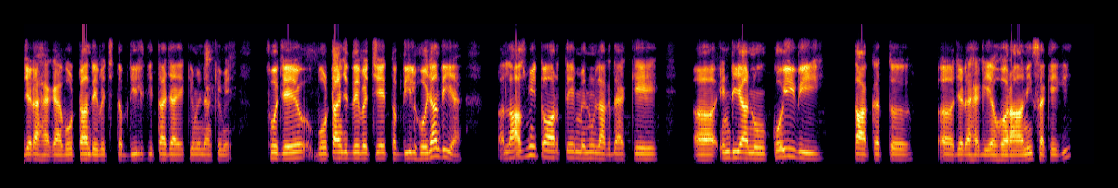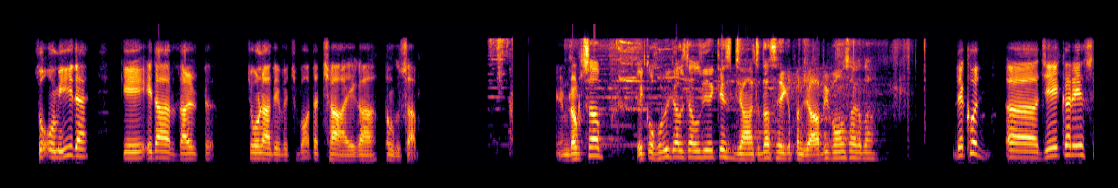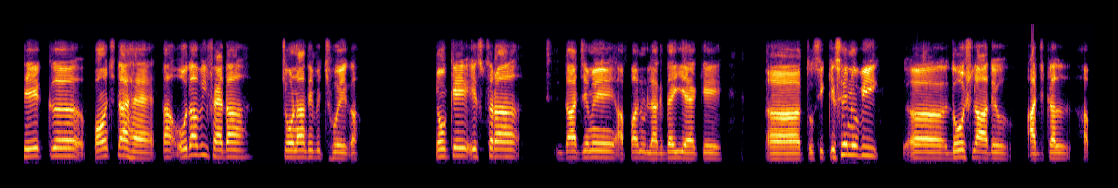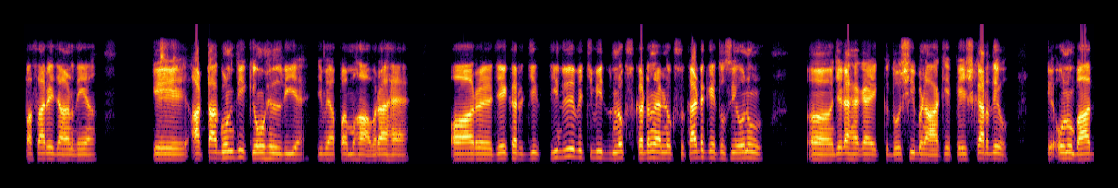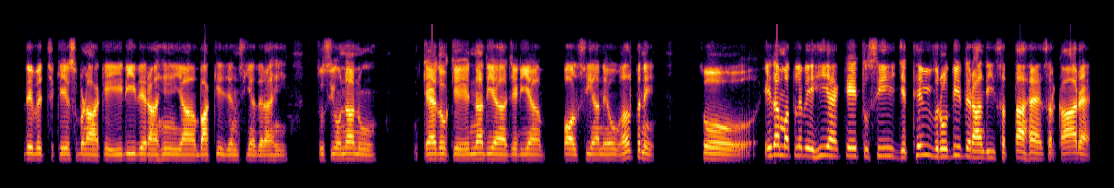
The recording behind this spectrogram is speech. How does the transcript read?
ਜਿਹੜਾ ਹੈਗਾ ਵੋਟਾਂ ਦੇ ਵਿੱਚ ਤਬਦੀਲ ਕੀਤਾ ਜਾਏ ਕਿਵੇਂ ਨਾ ਕਿਵੇਂ। ਸੋ ਜੇ ਵੋਟਾਂ ਦੇ ਵਿੱਚ ਇਹ ਤਬਦੀਲ ਹੋ ਜਾਂਦੀ ਹੈ, ਤਾਂ ਲਾਜ਼ਮੀ ਤੌਰ ਤੇ ਮੈਨੂੰ ਲੱਗਦਾ ਹੈ ਕਿ ਇੰਡੀਆ ਨੂੰ ਕੋਈ ਵੀ ਤਾਕਤ ਜਿਹੜਾ ਹੈਗੀ ਹੈ ਉਹ ਹਰਾ ਨਹੀਂ ਸਕੇਗੀ। ਸੋ ਉਮੀਦ ਹੈ ਕਿ ਇਹਦਾ ਰਿਜ਼ਲਟ ਚੋਣਾਂ ਦੇ ਵਿੱਚ ਬਹੁਤ ਅੱਛਾ ਆਏਗਾ, ਪੰਗੂ ਸਾਹਿਬ। ਡਾਕਟਰ ਸਾਹਿਬ, ਇੱਕ ਉਹ ਵੀ ਗੱਲ ਚੱਲਦੀ ਹੈ ਕਿ ਇਸ ਜਾਂਚ ਦਾ ਸੇਕ ਪੰਜਾਬ ਵੀ ਪਹੁੰਚ ਸਕਦਾ। ਦੇਖੋ ਜੇਕਰ ਇਹ ਸੇਕ ਪਹੁੰਚਦਾ ਹੈ, ਤਾਂ ਉਹਦਾ ਵੀ ਫਾਇਦਾ ਚੋਣਾਂ ਦੇ ਵਿੱਚ ਹੋਏਗਾ। ਕਿਉਂਕਿ ਇਸ ਤਰ੍ਹਾਂ ਦਾ ਜਿਵੇਂ ਆਪਾਂ ਨੂੰ ਲੱਗਦਾ ਹੀ ਹੈ ਕਿ ਤੁਸੀਂ ਕਿਸੇ ਨੂੰ ਵੀ ਦੋਸ਼ ਲਾ ਦਿਓ। ਅੱਜ ਕੱਲ ਆਪਾਂ ਸਾਰੇ ਜਾਣਦੇ ਹਾਂ ਕਿ ਆਟਾ ਗੁੰਨਦੀ ਕਿਉਂ ਹਿਲਦੀ ਹੈ, ਜਿਵੇਂ ਆਪਾਂ ਮੁਹਾਵਰਾ ਹੈ। ਔਰ ਜੇਕਰ ਜਿ- ਜਿਹਦੇ ਵਿੱਚ ਵੀ ਨੁਕਸ ਕੱਢਣਾ ਨੁਕਸ ਕੱਢ ਕੇ ਤੁਸੀਂ ਉਹਨੂੰ ਜਿਹੜਾ ਹੈਗਾ ਇੱਕ ਦੋਸ਼ੀ ਬਣਾ ਕੇ ਪੇਸ਼ ਕਰ ਦਿਓ ਤੇ ਉਹਨੂੰ ਬਾਅਦ ਦੇ ਵਿੱਚ ਕੇਸ ਬਣਾ ਕੇ ਈਡੀ ਦੇ ਰਾਹੀਂ ਜਾਂ ਬਾਕੀ ਏਜੰਸੀਆਂ ਦੇ ਰਾਹੀਂ ਤੁਸੀਂ ਉਹਨਾਂ ਨੂੰ ਕਹਿ ਦਿਓ ਕਿ ਇਹਨਾਂ ਦੀਆਂ ਜਿਹੜੀਆਂ ਪਾਲਿਸੀਆਂ ਨੇ ਉਹ ਗਲਤ ਨੇ। ਸੋ ਇਹਦਾ ਮਤਲਬ ਇਹੀ ਹੈ ਕਿ ਤੁਸੀਂ ਜਿੱਥੇ ਵੀ ਵਿਰੋਧੀ ਧਿਰਾਂ ਦੀ ਸੱਤਾ ਹੈ, ਸਰਕਾਰ ਹੈ,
